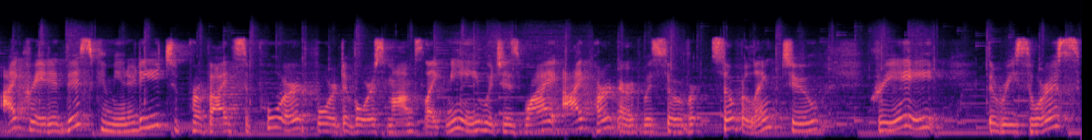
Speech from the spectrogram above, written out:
I created this community to provide support for divorced moms like me, which is why I partnered with Sober, SoberLink to create the resource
